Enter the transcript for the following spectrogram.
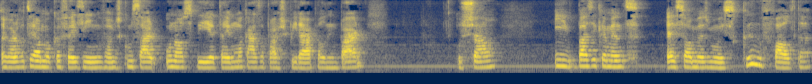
Agora vou tirar o meu cafezinho. Vamos começar o nosso dia. Tenho uma casa para aspirar, para limpar o chão e basicamente é só mesmo isso que me falta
